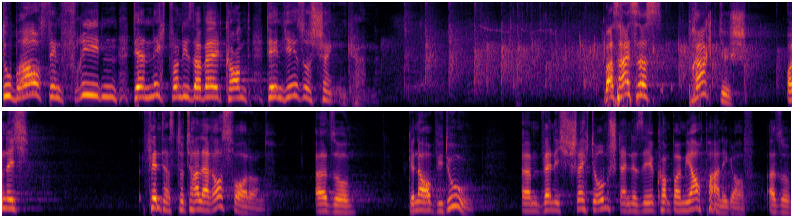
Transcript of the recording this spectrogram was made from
du brauchst den Frieden, der nicht von dieser Welt kommt, den Jesus schenken kann. Was heißt das praktisch? Und ich finde das total herausfordernd. Also, genau wie du. Ähm, wenn ich schlechte Umstände sehe, kommt bei mir auch Panik auf. Also,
